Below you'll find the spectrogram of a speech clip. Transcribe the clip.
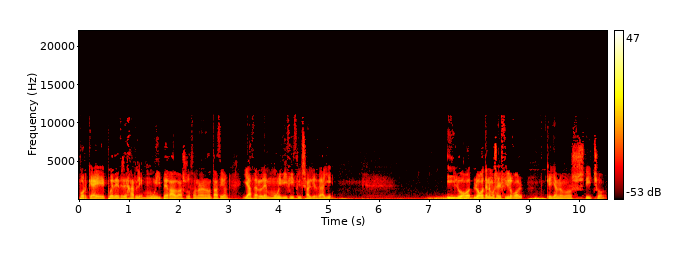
porque puedes dejarle muy pegado a su zona de anotación y hacerle muy difícil salir de allí. Y luego luego tenemos el field goal, que ya lo hemos dicho,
